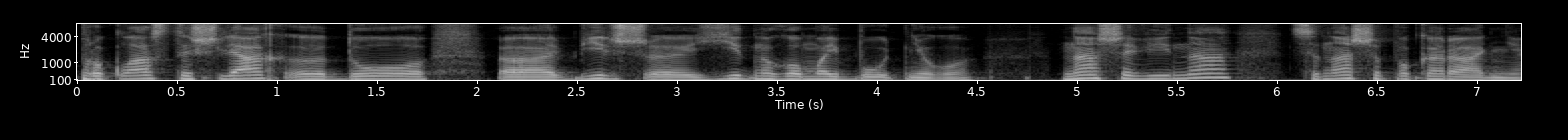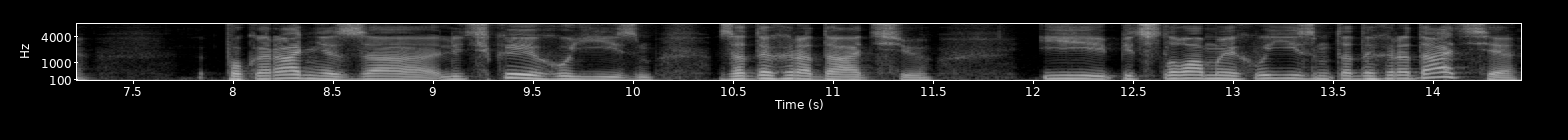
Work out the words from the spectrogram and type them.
прокласти шлях до більш гідного майбутнього. Наша війна це наше покарання. Покарання за людський егоїзм, за деградацію. І під словами егоїзм та деградація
